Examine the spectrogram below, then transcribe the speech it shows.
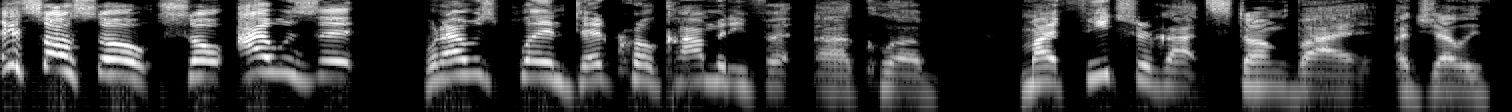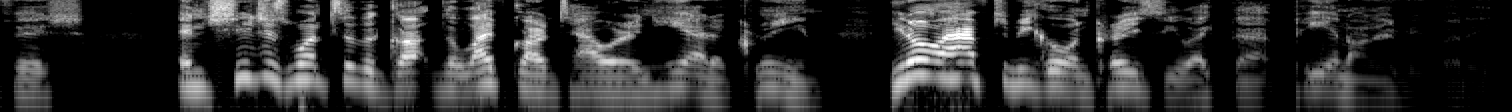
It's also so I was at when I was playing Dead Crow Comedy uh, Club. My feature got stung by a jellyfish, and she just went to the gu- the lifeguard tower, and he had a cream. You don't have to be going crazy like that, peeing on everybody.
